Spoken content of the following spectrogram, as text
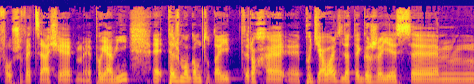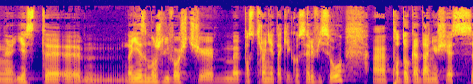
fałszywe CA się pojawi, też mogą tutaj trochę e, podziałać, dlatego że jest, e, jest, e, no jest możliwość po stronie takiego serwisu, po dogadaniu się z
